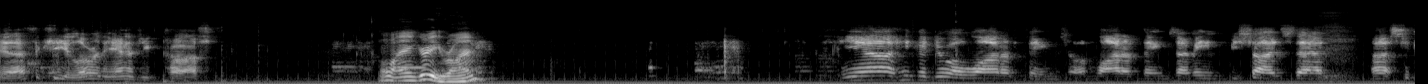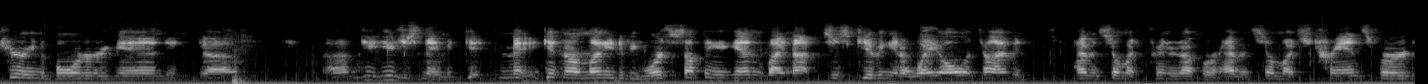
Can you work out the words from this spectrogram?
Yeah, that's the key. Lower the energy cost. Oh, I agree, Ryan. Yeah, he could do a lot of things. A lot of things. I mean, besides that, uh, securing the border again, and uh, uh, you, you just name it. Get, ma- getting our money to be worth something again by not just giving it away all the time and having so much printed up or having so much transferred.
